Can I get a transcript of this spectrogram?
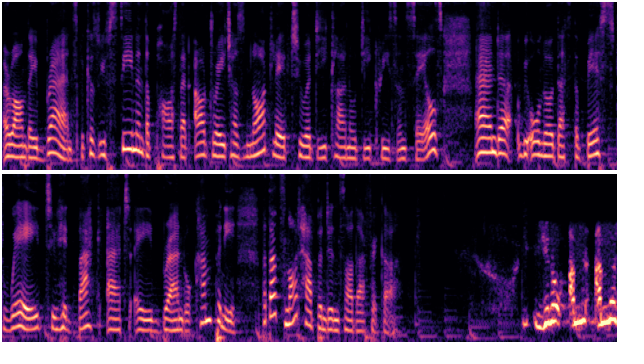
around their brands? Because we've seen in the past that outrage has not led to a decline or decrease in sales. And uh, we all know that's the best way to hit back at a brand or company. But that's not happened in South Africa. You know, I'm I'm not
